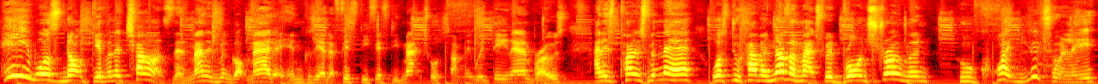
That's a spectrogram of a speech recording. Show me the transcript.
he was not given a chance. Then management got mad at him because he had a 50 50 match or something with Dean Ambrose, and his punishment there was to have another match with Braun Strowman, who quite literally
